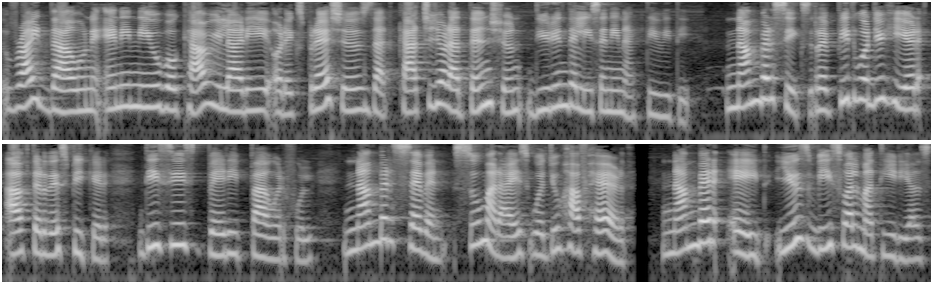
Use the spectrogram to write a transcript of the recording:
Write down any new vocabulary or expressions that catch your attention during the listening activity. Number six, repeat what you hear after the speaker. This is very powerful. Number seven, summarize what you have heard. Number eight, use visual materials.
